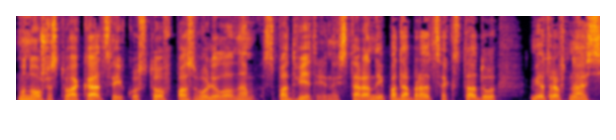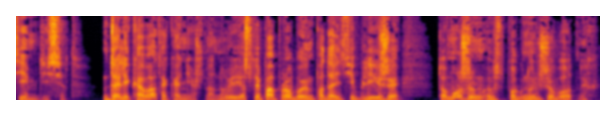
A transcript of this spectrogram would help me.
Множество акаций и кустов позволило нам с подветренной стороны подобраться к стаду метров на 70. Далековато, конечно, но если попробуем подойти ближе, то можем спугнуть животных.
